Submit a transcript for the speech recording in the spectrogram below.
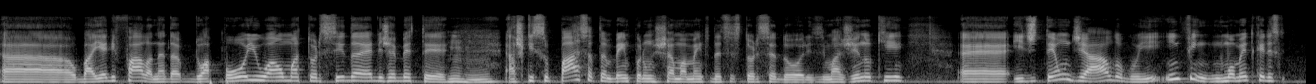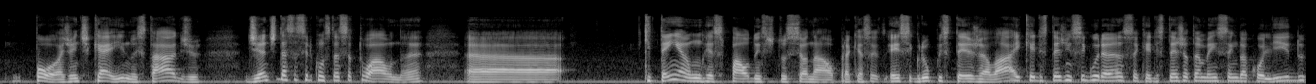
uh, o Bahia ele fala né, da, do apoio a uma torcida LGBT. Uhum. Acho que isso passa também por um chamamento desses torcedores. Imagino que é, e de ter um diálogo e, enfim, no momento que eles, pô, a gente quer ir no estádio diante dessa circunstância atual, né? Uh, que tenha um respaldo institucional para que essa, esse grupo esteja lá e que ele esteja em segurança, que ele esteja também sendo acolhido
